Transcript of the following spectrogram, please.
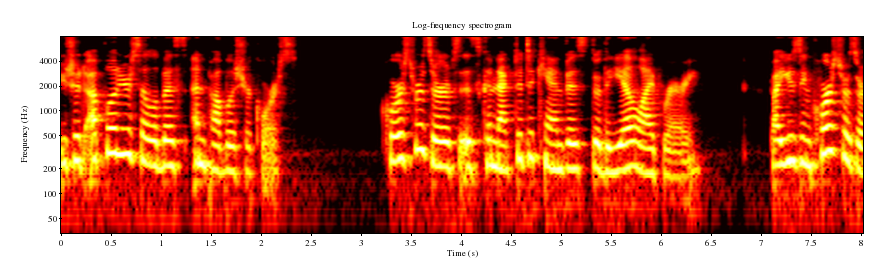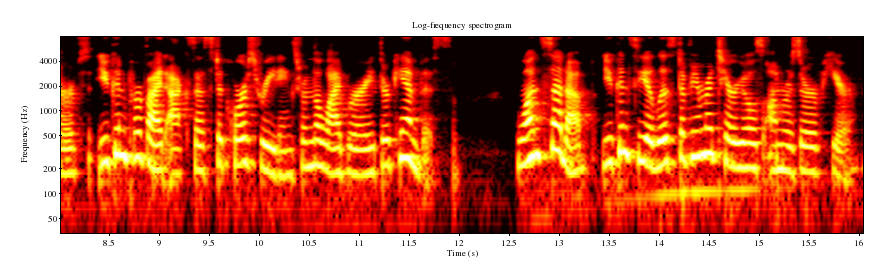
you should upload your syllabus and publish your course. Course Reserves is connected to Canvas through the Yale Library. By using course reserves, you can provide access to course readings from the library through Canvas. Once set up, you can see a list of your materials on reserve here.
